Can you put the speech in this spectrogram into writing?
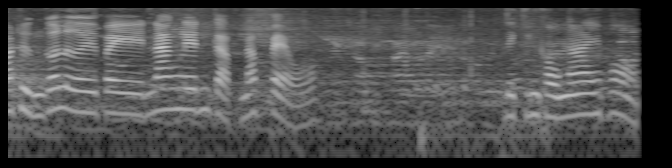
มาถึงก็เลยไปนั่งเล่นกับน้าแป๋วได้กินเขาง่ายพ่อม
